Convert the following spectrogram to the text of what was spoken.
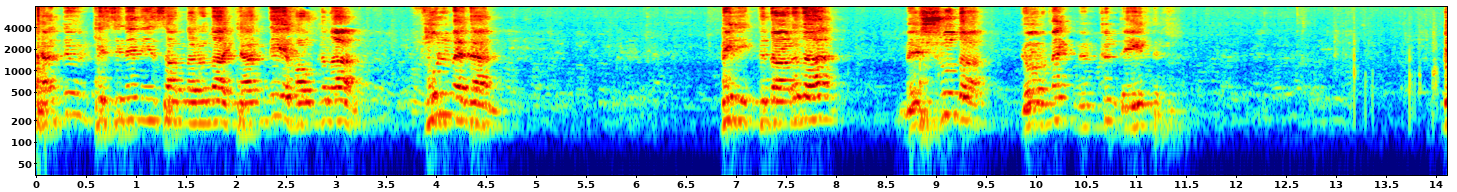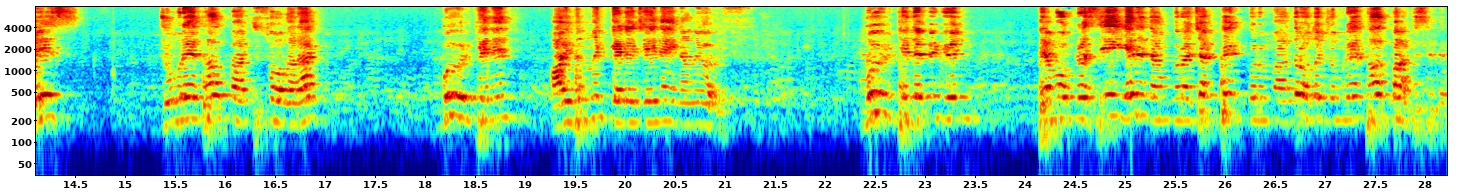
Kendi ülkesinin insanlarına, kendi halkına zulmeden, bir iktidarı da meşru da görmek mümkün değildir. Biz Cumhuriyet Halk Partisi olarak bu ülkenin aydınlık geleceğine inanıyoruz. Bu ülkede bir gün demokrasiyi yeniden kuracak tek kurum vardır. O da Cumhuriyet Halk Partisi'dir.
